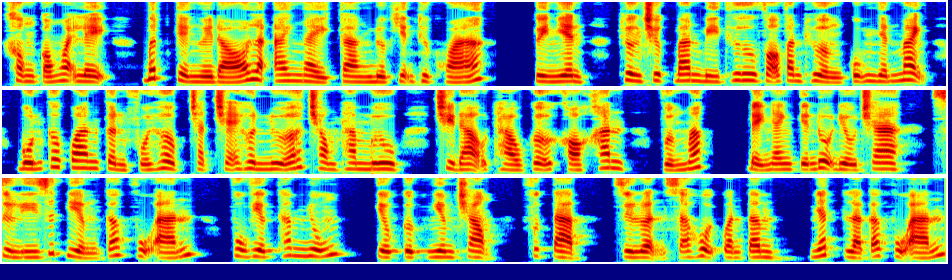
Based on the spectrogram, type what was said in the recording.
không có ngoại lệ, bất kể người đó là ai ngày càng được hiện thực hóa. Tuy nhiên, Thường trực Ban Bí thư Võ Văn Thưởng cũng nhấn mạnh, bốn cơ quan cần phối hợp chặt chẽ hơn nữa trong tham mưu, chỉ đạo tháo gỡ khó khăn, vướng mắc, đẩy nhanh tiến độ điều tra, xử lý dứt điểm các vụ án, vụ việc tham nhũng, tiêu cực nghiêm trọng, phức tạp, dư luận xã hội quan tâm, nhất là các vụ án,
